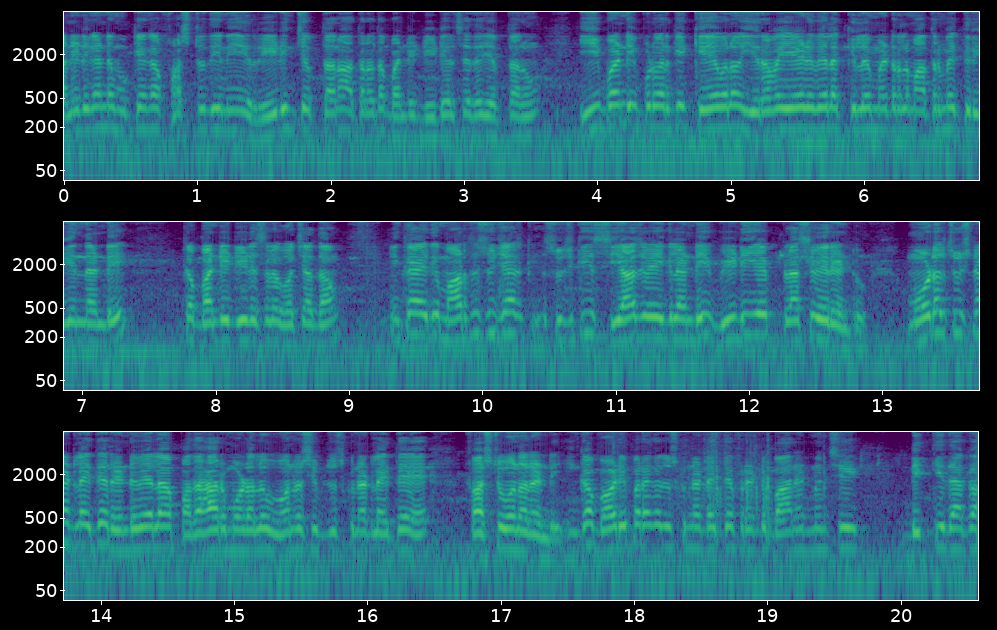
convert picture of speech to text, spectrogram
అన్నిటికంటే ముఖ్యంగా ఫస్ట్ దీని రీడింగ్ చెప్తాను ఆ తర్వాత బండి డీటెయిల్స్ అయితే చెప్తాను. ఈ బండి ఇప్పటివరకు కేవలం ఇరవై ఏడు వేల కిలోమీటర్లు మాత్రమే తిరిగిందండి. ఇంకా బండి డీటెయిల్స్లోకి వచ్చేద్దాం. ఇంకా ఇది మారుతి సుజా సుజుకి సియాజ్ వెహికల్ అండి వీడిఏ ప్లస్ వేరియంట్. మోడల్ చూసినట్లయితే రెండు వేల పదహారు మోడల్ ఓనర్షిప్ చూసుకున్నట్లయితే ఫస్ట్ ఓనర్ అండి. ఇంకా బాడీ పరంగా చూసుకున్నట్లయితే ఫ్రంట్ బానెట్ నుంచి డిక్కీ దాకా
